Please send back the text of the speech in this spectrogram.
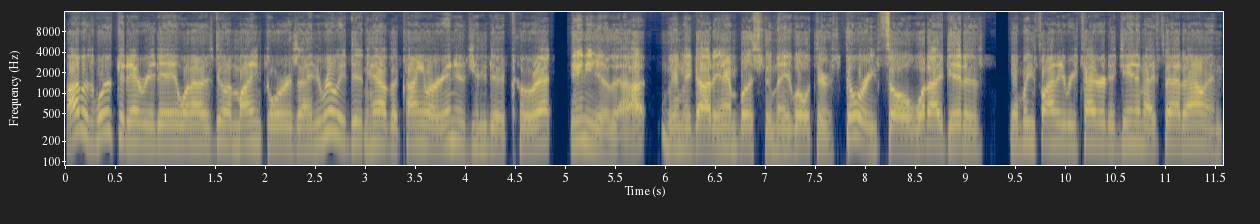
I was working every day when I was doing mine tours, and I really didn't have the time or energy to correct any of that when they got ambushed and they wrote their story. So what I did is, when we finally retired again, I sat down and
